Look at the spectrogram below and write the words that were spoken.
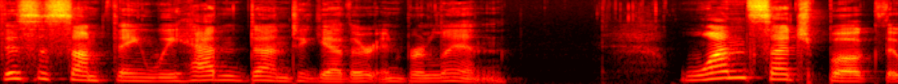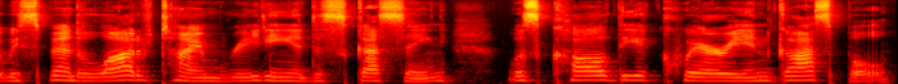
This is something we hadn't done together in Berlin. One such book that we spent a lot of time reading and discussing was called The Aquarian Gospel.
